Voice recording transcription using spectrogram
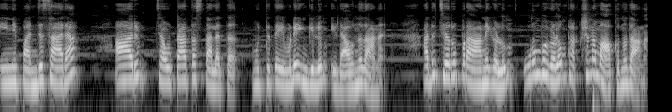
ഇനി പഞ്ചസാര ആരും ചവിട്ടാത്ത സ്ഥലത്ത് മുറ്റത്ത് എവിടെയെങ്കിലും ഇടാവുന്നതാണ്. അത് ചെറു പ്രാണികളും ഉറുമ്പുകളും ഭക്ഷണമാക്കുന്നതാണ്.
